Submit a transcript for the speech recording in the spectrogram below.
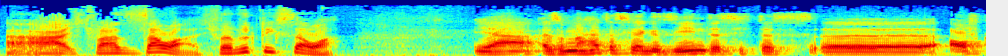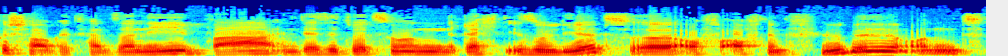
ah, ich war sauer. Ich war wirklich sauer. Ja, also man hat das ja gesehen, dass sich das äh, aufgeschaukelt hat. Sané war in der Situation recht isoliert äh, auf, auf dem Flügel und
